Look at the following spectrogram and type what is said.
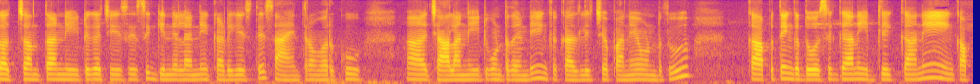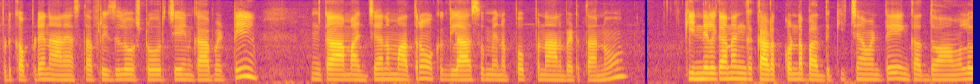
గచ్చంతా నీట్గా చేసేసి గిన్నెలన్నీ కడిగేస్తే సాయంత్రం వరకు చాలా నీట్గా ఉంటుందండి. ఇంకా కదిలిచ్చే పనే ఉండదు. కాకపోతే ఇంకా దోశకి కానీ ఇడ్లీకి కానీ ఇంకా అప్పటికప్పుడే నానేస్తా. ఫ్రిడ్జ్లో స్టోర్ చేయను కాబట్టి ఇంకా మధ్యాహ్నం మాత్రం ఒక గ్లాసు మినపప్పు నానబెడతాను. గిన్నెలు కానీ ఇంకా కడగకుండా బద్దకిచ్చామంటే ఇంకా దోమలు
